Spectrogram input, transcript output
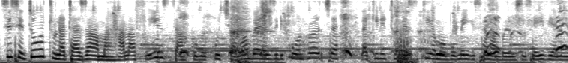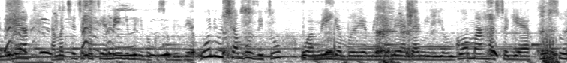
sisi tu tunatazama. Halafu insta kumekucha. Mambo yanazidi kuwa hot lakini tumesikia mambo mengi sana ambayo sasa hivi yanaendelea na machache kati ya mengi mimi nimekusogezea. Huo ni uchambuzi tu wa mengi ambayo yameendelea ndani ya hiyo ngoma hashtag ya kuhusu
